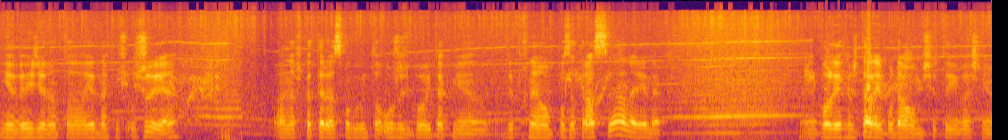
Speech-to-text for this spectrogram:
nie wyjdzie, no to jednak już użyję. Ale na przykład teraz mógłbym to użyć, bo i tak mnie wypchnęło poza trasę, ale jednak wolę jechać dalej, bo udało mi się tutaj właśnie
